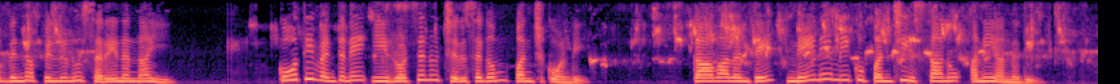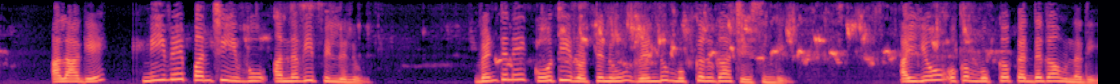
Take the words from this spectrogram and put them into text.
విన్న పిల్లులు సరేనన్నాయి. కోతి వెంటనే ఈ రొట్టెను చెరుసగం పంచుకోండి. కావాలంటే నేనే మీకు పంచి ఇస్తాను అని అన్నది. అలాగే నీవే పంచి ఇవ్వు అన్నవి పిల్లులు. వెంటనే కోతి రొట్టెను రెండు ముక్కలుగా చేసింది. అయ్యో ఒక ముక్క పెద్దగా ఉన్నది.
